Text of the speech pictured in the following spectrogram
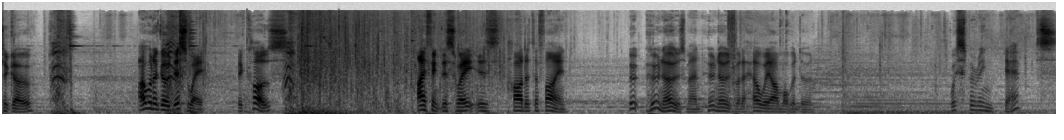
To go. I want to go this way because I think this way is harder to find. Who who knows, man? Who knows where the hell we are and what we're doing? Whispering depths?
